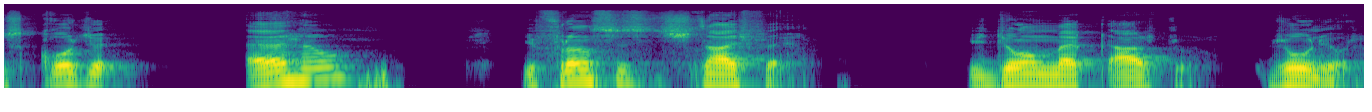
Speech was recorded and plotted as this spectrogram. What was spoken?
Scott Errol e Francis Schaeffer e John MacArthur Jr.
